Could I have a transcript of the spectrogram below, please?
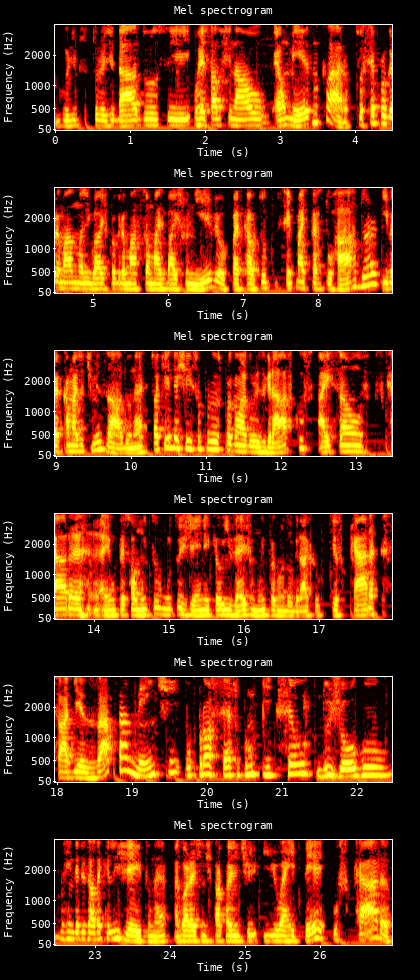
algoritmo de estrutura de dados e o resultado final é o mesmo, claro. Se você programar numa linguagem de programação mais baixo nível, vai ficar tudo sempre mais perto do hardware e vai ficar mais otimizado, né. Só que aí deixei isso para os programadores programadores gráficos, aí são os caras, aí um pessoal muito, muito gênio, que eu invejo muito programador gráfico, que os caras sabem exatamente o processo por um pixel do jogo renderizado daquele jeito, né? Agora a gente tá com a gente e o RP, os caras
